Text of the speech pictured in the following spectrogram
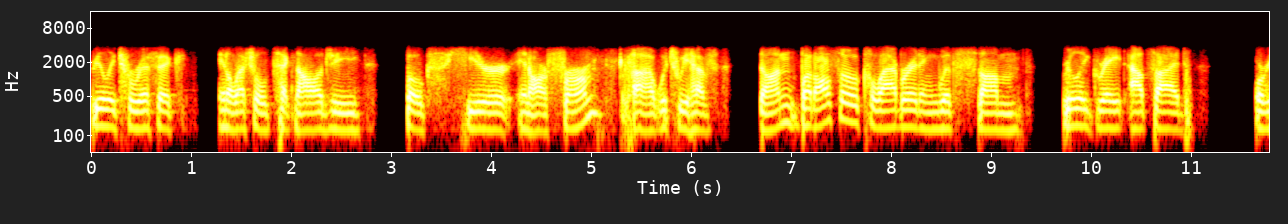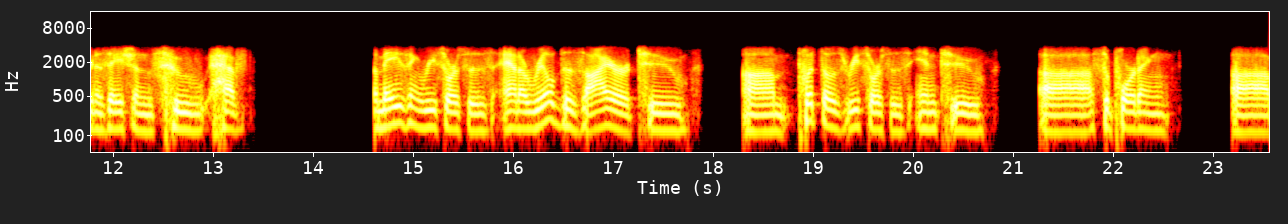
really terrific intellectual technology folks here in our firm, uh, which we have done, but also collaborating with some really great outside organizations who have amazing resources and a real desire to um, put those resources into uh, supporting uh,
